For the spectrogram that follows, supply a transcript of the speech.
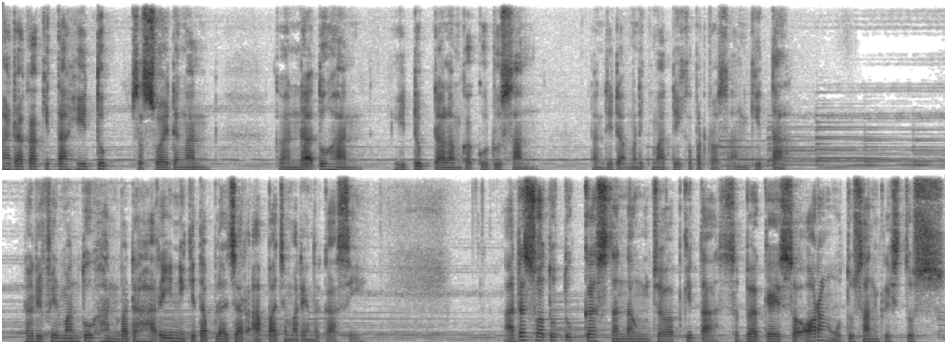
adakah kita hidup sesuai dengan kehendak Tuhan hidup dalam kekudusan dan tidak menikmati keberdosaan kita. Dari firman Tuhan pada hari ini kita belajar apa jemaat yang terkasih? ada suatu tugas dan tanggung jawab kita sebagai seorang utusan Kristus.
